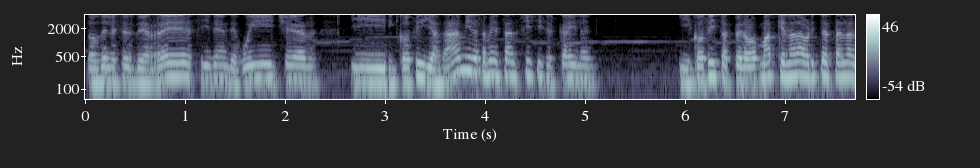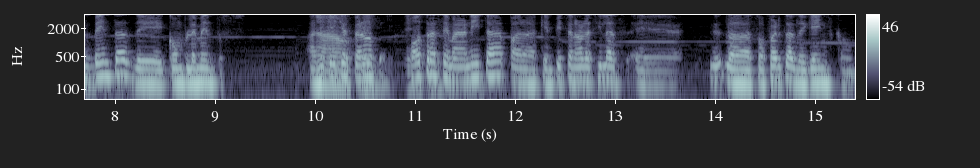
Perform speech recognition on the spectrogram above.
los DLCs de Resident, de Witcher y cosillas. Ah, mira, también están Cities Skyline y cositas, pero más que nada ahorita están las ventas de complementos. Así Ah, que hay que ok, esperarnos sí, otra sí. semanita para que empiecen ahora sí las, eh, las ofertas de Gamescom.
